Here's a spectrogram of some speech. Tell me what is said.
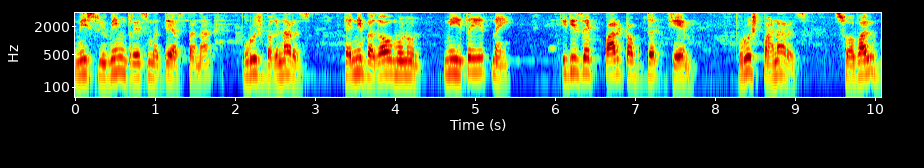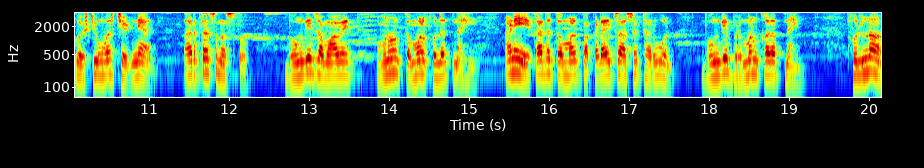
मी स्विमिंग ड्रेसमध्ये असताना पुरुष बघणारच. त्यांनी बघावं म्हणून मी इथं येत नाही. It is a part of the game. पुरुष पाहणारच. स्वाभाविक गोष्टींवर चिडण्यात अर्थच नसतो. भोंगे जमावेत म्हणून कमळ फुलत नाही आणि एखादं कमळ पकडायचं असं ठरवून भोंगे भ्रमण करत नाहीत. फुलणं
